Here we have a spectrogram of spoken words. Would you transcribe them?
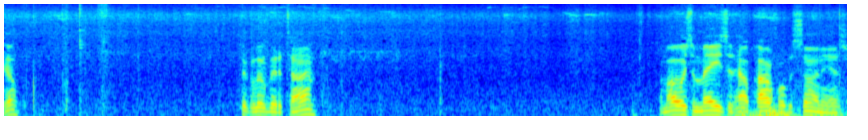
Go. Took a little bit of time. I'm always amazed at how powerful the sun is.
